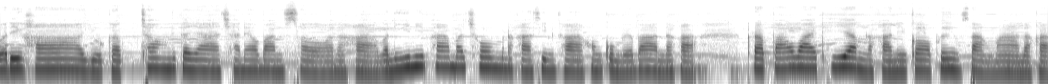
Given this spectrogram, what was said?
วัสดีค่ะ อยู่กับช่องนิตยาชาแนลบานซอนะคะ วันนี้นิพามาชมนะคะ สินค้าของกลุ่มแม่บ้านนะคะ กระเป๋าวายเทียมนะคะ นี่ก็เพิ่งสั่งมานะคะ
